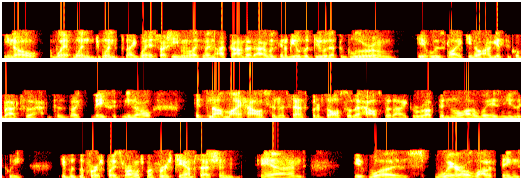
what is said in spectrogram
You know, when when when like when especially even like when I found that I was going to be able to do it at the Blue Room, it was like you know I get to go back to the to like basic you know it's not my house in a sense, but it's also the house that I grew up in in a lot of ways musically. It was the first place where I went to my first jam session, and it was where a lot of things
